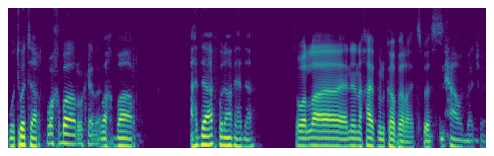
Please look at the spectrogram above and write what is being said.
وتويتر. وأخبار وكذا. وأخبار. أهداف ولا ما في أهداف؟ والله يعني أنا خايف من ال copyrights بس. نحاول بعد شوي.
